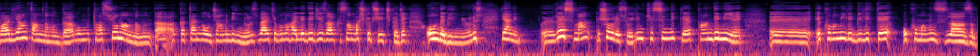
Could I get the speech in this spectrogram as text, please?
varyant anlamında, bu mutasyon anlamında hakikaten ne olacağını bilmiyoruz. Belki bunu halledeceğiz, arkasından başka bir şey çıkacak. Onu da bilmiyoruz. Yani e, resmen şöyle söyleyeyim, kesinlikle pandemiyi e, ekonomiyle birlikte okumamız lazım.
